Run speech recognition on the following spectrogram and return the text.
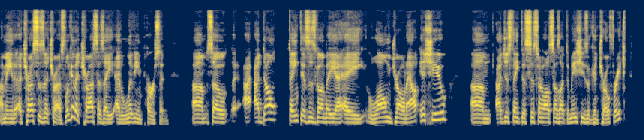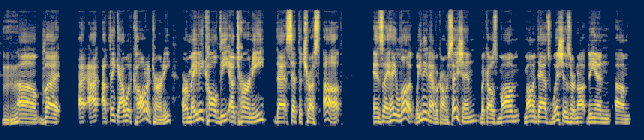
I mean, a trust is a trust. Look at a trust as a, a living person. Um, so I, I, don't think this is going to be a, a long drawn out issue. Um, I just think the sister in law sounds like to me she's a control freak. Mm-hmm. Um, but I, I, I, think I would call an attorney or maybe call the attorney that set the trust up and say, hey, look, we need to have a conversation because mom, mom and dad's wishes are not being um,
